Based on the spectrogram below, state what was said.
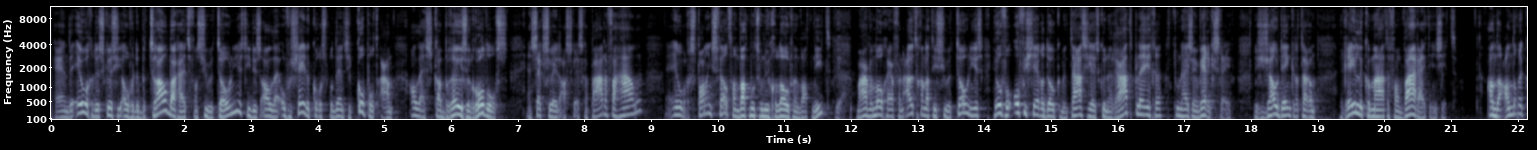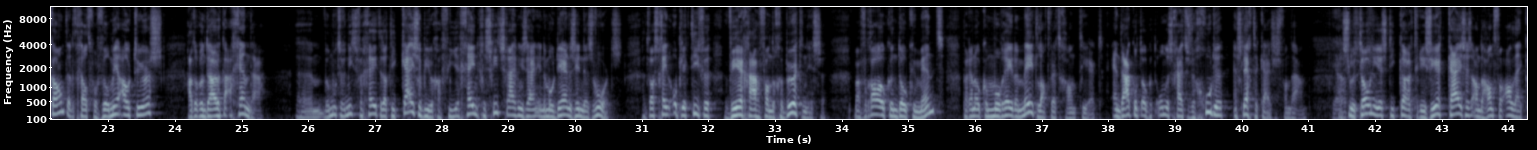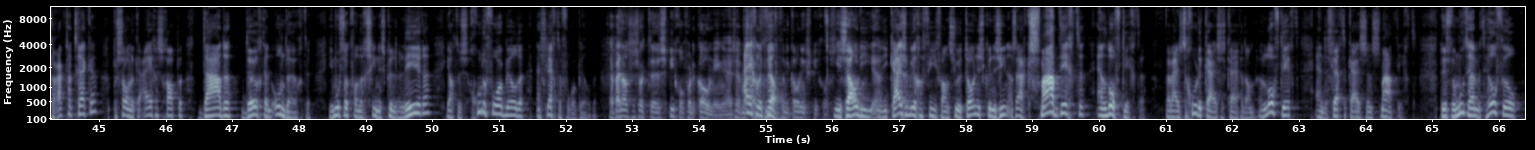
En de eeuwige discussie over de betrouwbaarheid van Suetonius, die dus allerlei officiële correspondentie koppelt aan allerlei scabreuze roddels en seksuele escapadeverhalen. Een eeuwig spanningsveld van wat moeten we nu geloven en wat niet. Maar we mogen ervan uitgaan dat die Suetonius heel veel officiële documentatie heeft kunnen raadplegen toen hij zijn werk schreef. Dus je zou denken dat daar een redelijke mate van waarheid in zit. Aan de andere kant, en dat geldt voor veel meer auteurs, had ook een duidelijke agenda. Um, we moeten niet vergeten dat die keizerbiografieën geen geschiedschrijving zijn in de moderne zin des woords. Het was geen objectieve weergave van de gebeurtenissen, maar vooral ook een document waarin ook een morele meetlat werd gehanteerd. En daar komt ook het onderscheid tussen goede en slechte keizers vandaan. Ja, Suetonius die karakteriseert keizers aan de hand van allerlei karaktertrekken, persoonlijke eigenschappen, daden, deugden en ondeugden. Je moest ook van de geschiedenis kunnen leren. Je had dus goede voorbeelden en slechte voorbeelden. Ja, bijna als een soort uh, spiegel voor de koning. Hè? Zeg maar, eigenlijk wel. Van die koningsspiegels. Je zou die, die keizerbiografie van Suetonius kunnen zien als eigenlijk smaaddichten en lofdichten. Waarbij dus de goede keizers krijgen dan een lofdicht en de slechte keizers een smaaddicht. Dus we moeten hem met heel veel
